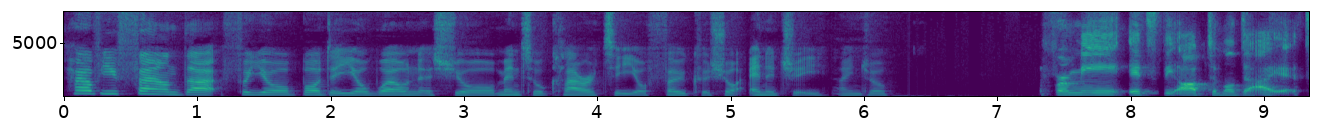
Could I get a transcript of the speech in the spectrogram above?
how have you found that for your body, your wellness, your mental clarity, your focus, your energy, Angel? For me, it's the optimal diet.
